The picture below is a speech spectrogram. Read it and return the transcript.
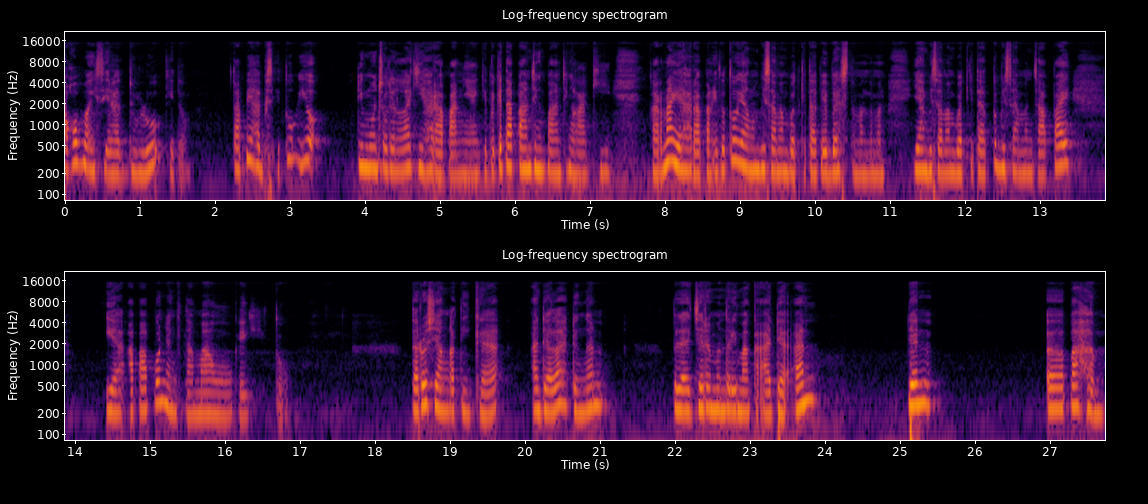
aku mau istirahat dulu gitu tapi habis itu yuk dimunculin lagi harapannya gitu kita pancing-pancing lagi karena ya harapan itu tuh yang bisa membuat kita bebas teman-teman yang bisa membuat kita tuh bisa mencapai ya apa pun yang kita mau kayak gitu terus yang ketiga adalah dengan belajar menerima keadaan dan uh, paham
